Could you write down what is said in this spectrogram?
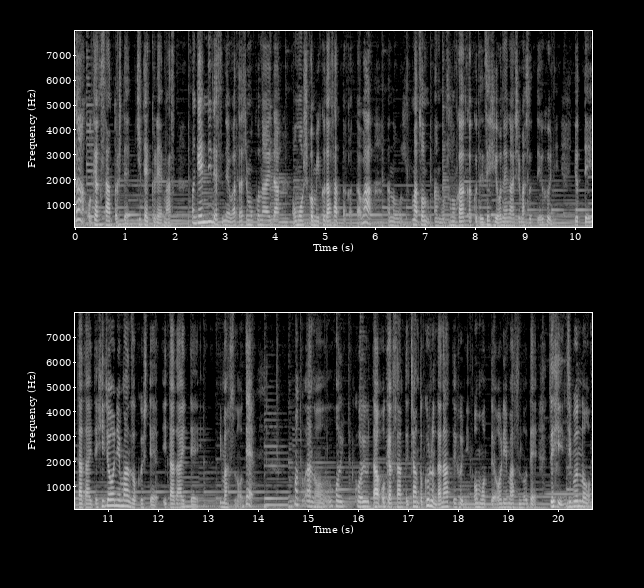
がお客さんとして来てくれます。まあ、現にですね私もこの間お申し込みくださった方はあの、まあ、そのあのその価格でぜひお願いしますっていうふうに言っていただいて非常に満足していただいていますのでまあ、あのこういったお客さんってちゃんと来るんだなっていうふうに思っておりますのでぜひ自分の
